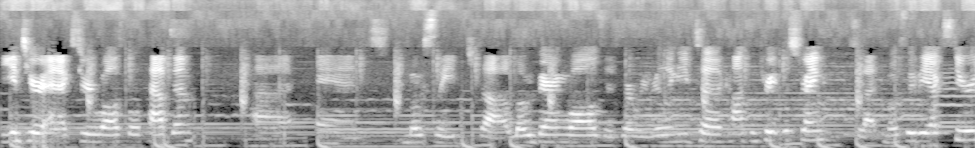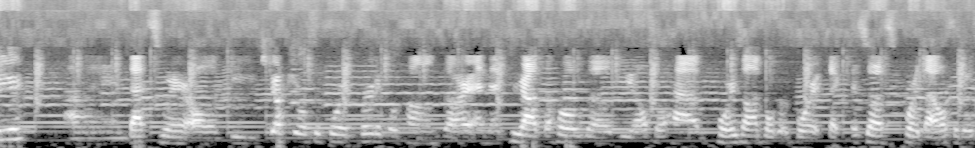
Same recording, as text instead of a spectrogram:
the interior and exterior walls both have them. Uh, and mostly uh, load-bearing walls is where we really need to concentrate the strength. So that's mostly the exterior. Uh, and that's where all of the structural support vertical columns are. And then throughout the whole build, we also have horizontal support that, so support that also goes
